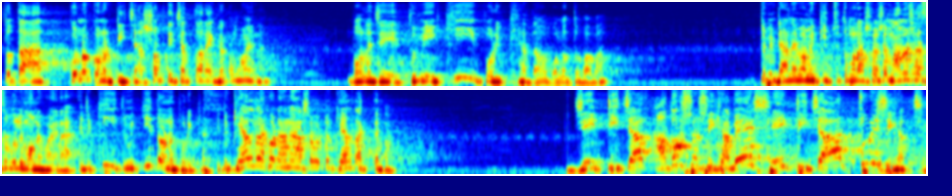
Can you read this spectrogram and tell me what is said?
তো তার কোনো কোনো টিচার সব টিচার তো আর একরকম হয় না। বলে যে, তুমি কি পরীক্ষা দাও বলো তো বাবা? তুমি ডানে বামে কিচ্ছু, তোমার আশেপাশে মানুষ আছে বলে মনে হয় না। এটা কি? তুমি কি ধরনের পরীক্ষা? একটু খেয়াল রাখো, ডানে আশেপাশে একটু খেয়াল রাখতে হয়। যে টিচার আদর্শ শিখাবে, সেই টিচার চুরি শিখাচ্ছে।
